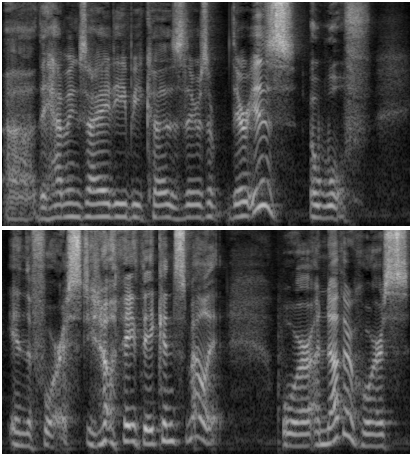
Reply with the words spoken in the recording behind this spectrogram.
Uh, they have anxiety because there's a there is a wolf in the forest. You know, they they can smell it. Or another horse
